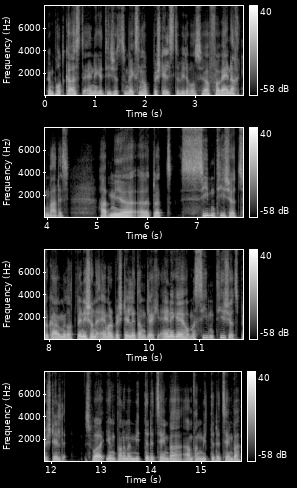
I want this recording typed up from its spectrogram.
für einen Podcast einige T-Shirts zum Wechseln habe, bestellst du wieder was. Ja, vor Weihnachten war das. Habe mir äh, dort sieben T-Shirts sogar, habe mir gedacht, wenn ich schon einmal bestelle, dann gleich einige. Habe mir sieben T-Shirts bestellt, es war irgendwann einmal Mitte Dezember, Anfang Mitte Dezember.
